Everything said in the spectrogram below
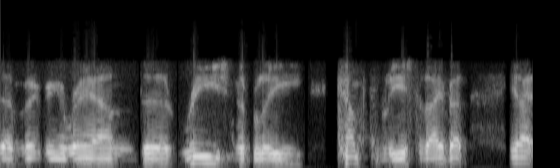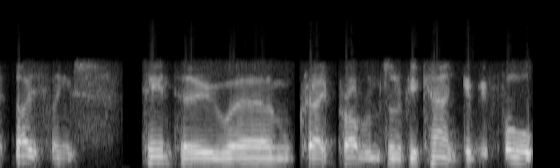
uh, moving around uh, reasonably comfortably yesterday, but you know those things tend to um, create problems, and if you can't give your full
